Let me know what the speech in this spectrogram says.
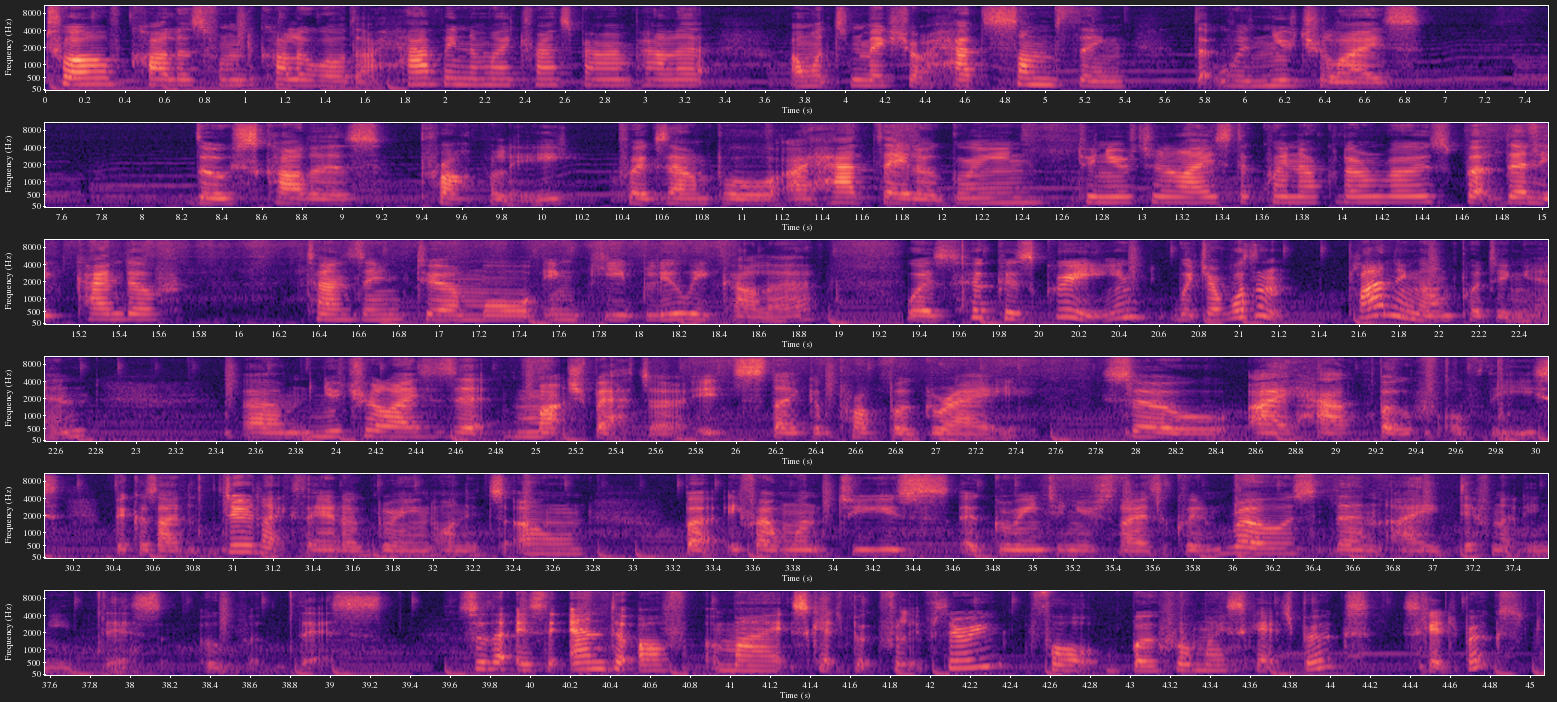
12 colors from the color wheel that I have in my transparent palette I wanted to make sure I had something that would neutralize those colors properly. For example I had Phthalo Green to neutralize the quinacridone rose but then it kind of turns into a more inky bluey color whereas Hooker's Green which I wasn't planning on putting in um, neutralizes it much better. It's like a proper grey. So I have both of these because I do like Phthalo Green on its own but if I want to use a green to neutralize a Quin Rose then I definitely need this over this. So that is the end of my sketchbook flip through for both of my sketchbooks. Sketchbooks.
